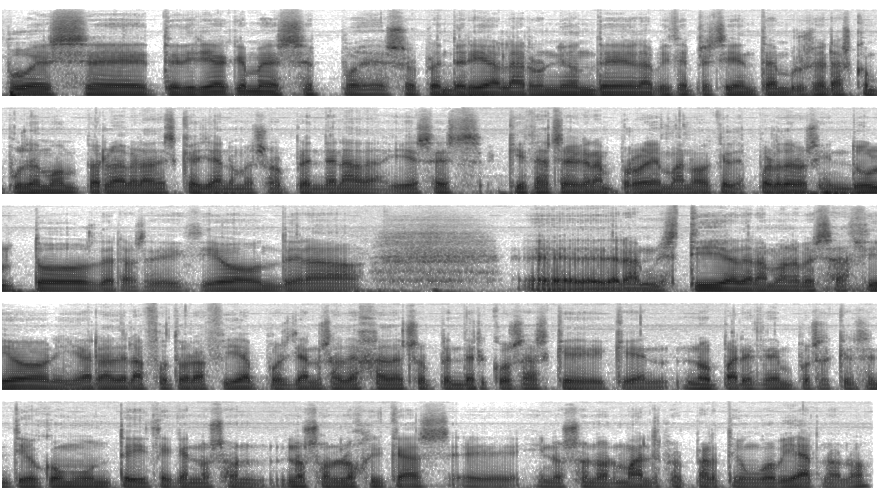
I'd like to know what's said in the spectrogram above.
Pues eh, te diría que me pues, sorprendería la reunión de la vicepresidenta en Bruselas con Puigdemont, pero la verdad es que ya no me sorprende nada. Y ese es quizás el gran problema, ¿no? Que después de los indultos, de la sedición, de la eh, de la amnistía, de la malversación y ahora de la fotografía, pues ya nos ha dejado de sorprender cosas que, no parecen, pues que el sentido común te dice que no son, no son lógicas eh, y no son normales por parte de un gobierno. ¿no?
